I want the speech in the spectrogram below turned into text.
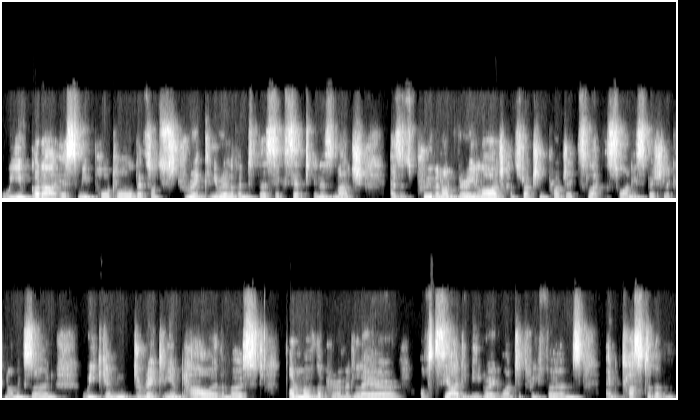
We've got our SME portal that's not strictly relevant to this, except in as much as it's proven on very large construction projects like the Tshwane Special Economic Zone, we can directly empower the most bottom of the pyramid layer of CIDB grade one to three firms and cluster them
